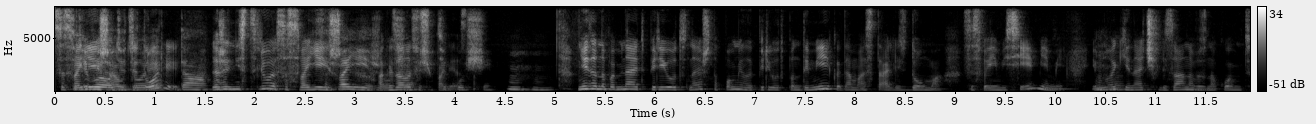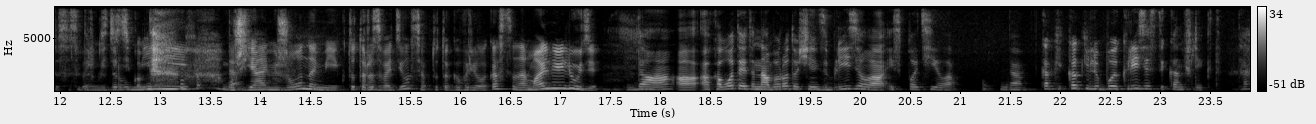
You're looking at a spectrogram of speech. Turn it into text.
со своей же аудиторией, да. даже не с целевой, а со своей, со своей же, оказалось очень полезно. Угу. Мне это напоминает период, знаешь, напомнило период пандемии, когда мы остались дома со своими семьями, и угу. многие начали заново знакомиться со своими Друг детьми, мужьями, женами, и кто-то разводился, а кто-то говорил, оказывается, нормальные люди. Да, а, а кого-то это наоборот очень сблизило и сплотило. Да, как, как и любой кризис и конфликт. Да.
